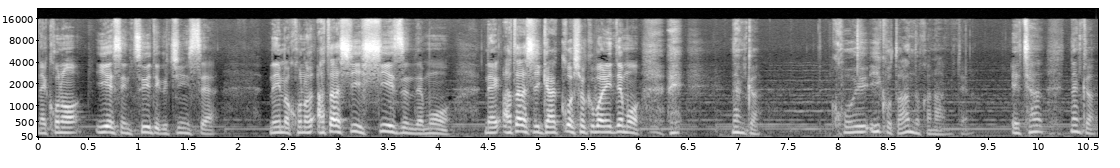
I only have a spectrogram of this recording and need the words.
ね、このイエスについていく人生ね、今この新しいシーズンでも、ね、新しい学校職場にいてもえなんかこういういいことあんのかな？みたいな。えちゃんなんか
